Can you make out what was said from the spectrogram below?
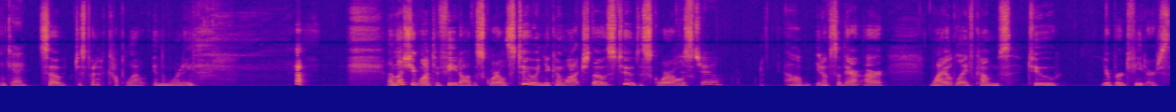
Okay. So just put a couple out in the morning. Unless you want to feed all the squirrels too, and you can watch those too. The squirrels, That's true. um, you know. So there are wildlife comes to your bird feeders.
